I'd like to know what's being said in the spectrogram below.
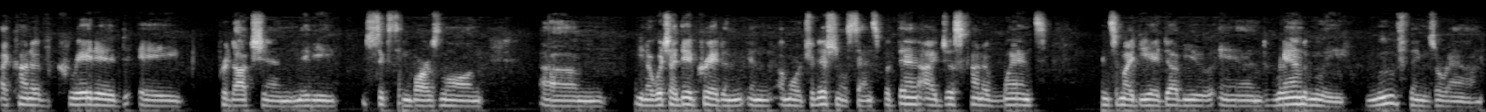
I kind of created a production, maybe 16 bars long, um, you know, which I did create in, in a more traditional sense. But then I just kind of went into my DAW and randomly moved things around,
